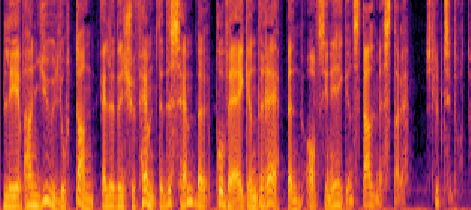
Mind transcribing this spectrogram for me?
blev han julottan eller den 25 december på vägen dräpen av sin egen stallmästare. Slutcitat.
